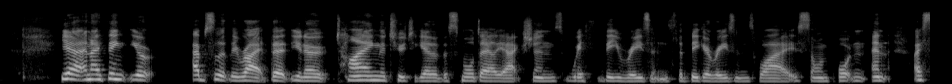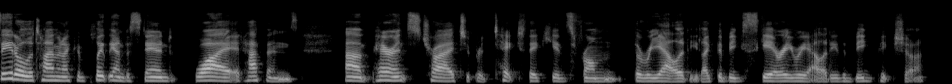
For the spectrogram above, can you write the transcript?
Yeah and i think you're absolutely right that you know tying the two together the small daily actions with the reasons the bigger reasons why is so important. And i see it all the time and i completely understand why it happens um, parents try to protect their kids from the reality like the big scary reality the big picture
